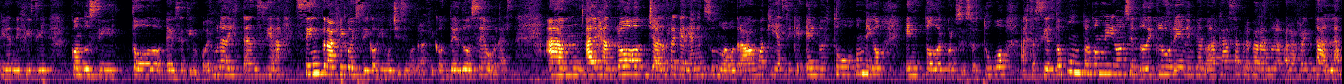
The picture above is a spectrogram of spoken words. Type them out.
bien difícil conducir todo ese tiempo. Es una distancia sin tráfico y sí cogí muchísimo tráfico de 12 horas. Alejandro ya lo requerían en su nuevo trabajo aquí, así que él no estuvo conmigo en todo el proceso. Estuvo hasta cierto punto conmigo haciendo decluring, limpiando la casa, preparándola para rentarla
